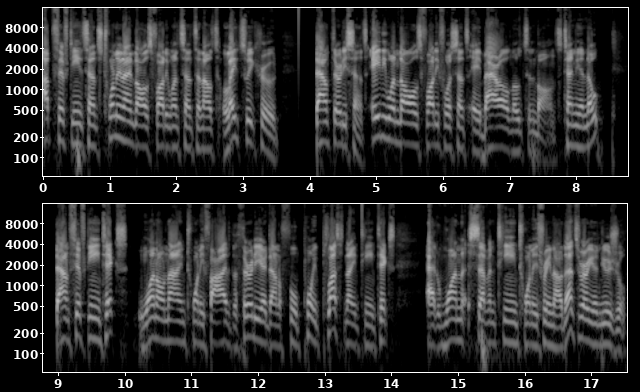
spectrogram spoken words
up 15 cents, $29.41 an ounce. Light sweet crude down 30 cents, $81.44 a barrel. Notes and bonds. 10-year note down 15 ticks, 109.25. The 30-year down a full point plus 19 ticks at 117.23. Now that's very unusual.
